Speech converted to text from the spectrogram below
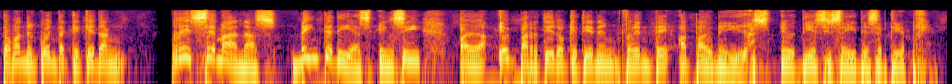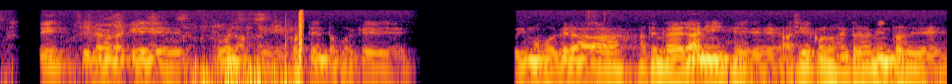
tomando en cuenta que quedan tres semanas, 20 días en sí para el partido que tienen frente a Palmeiras el 16 de septiembre. Sí, sí, la verdad que, que bueno, eh, contento porque pudimos volver a, a Tembraderani, eh, a seguir con los entrenamientos de,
